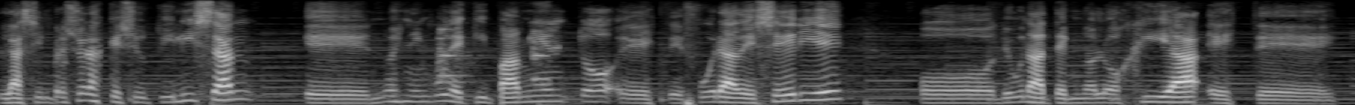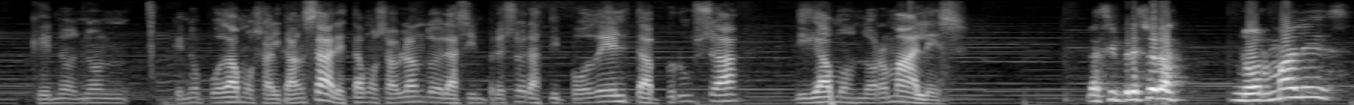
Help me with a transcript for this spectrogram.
las impresoras que se utilizan eh, no es ningún equipamiento este, fuera de serie o de una tecnología este, que, no, que no podamos alcanzar. Estamos hablando de las impresoras tipo Delta, Prusa, digamos normales. Las impresoras normales,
